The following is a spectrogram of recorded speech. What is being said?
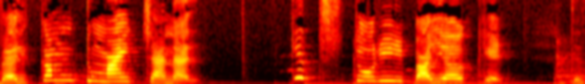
Welcome to my channel. Kids Story by a Kid. This is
